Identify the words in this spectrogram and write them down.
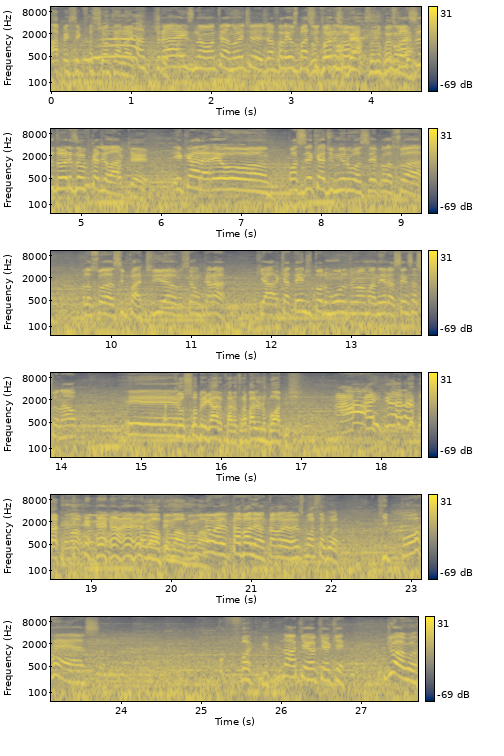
Ah, pensei que fosse ontem à noite. Atrás, não, ontem à noite já falei os bastidores. Não foi conversa, vão, não foi Os conversa. bastidores vão ficar de lado. Ok. E cara, eu posso dizer que admiro você pela sua, pela sua simpatia. Você é um cara que, a- que atende todo mundo de uma maneira sensacional. E... É porque eu sou obrigado, cara. Eu trabalho no Bob's. Ai, cara! Foi mal, foi mal. Foi mal, foi mal, foi mal. Não, mas tá valendo, tá valendo. Resposta boa. Que porra é essa? Fuck, man. Não, ok, ok, ok. Diogo,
